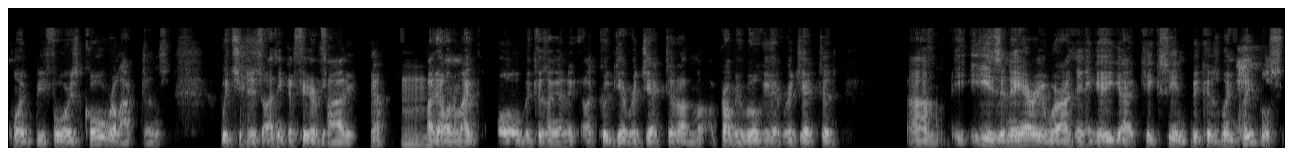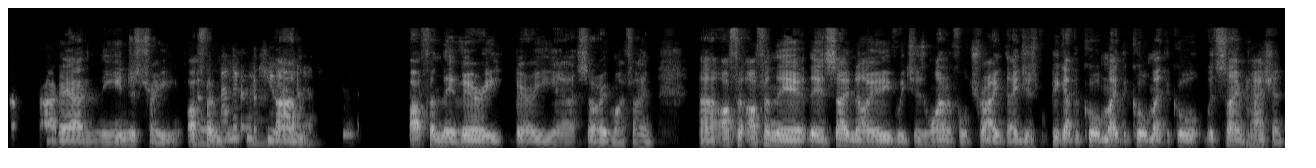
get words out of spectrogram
point before, is call reluctance which is, I think, a fear of failure. Mm. I don't want to make the call because I'm going to, I could get rejected. I'm, i probably will get rejected. Um, is an area where I think ego kicks in because when people start out in the industry, often, um, often they're very, very uh, sorry, my phone. Uh, often, often they're they're so naive, which is a wonderful trait. They just pick up the call, make the call, make the call with same mm. passion.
